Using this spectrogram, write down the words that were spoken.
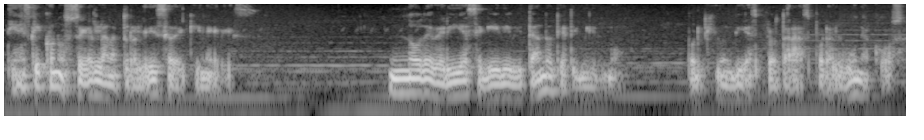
Tienes que conocer la naturaleza de quién eres. No deberías seguir evitándote a ti mismo, porque un día explotarás por alguna cosa.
